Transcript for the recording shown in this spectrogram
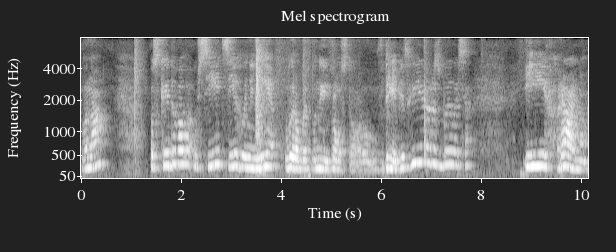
вона поскидувала усі ці глиняні вироби. Вони просто в дріб'язги розбилися. І реально,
